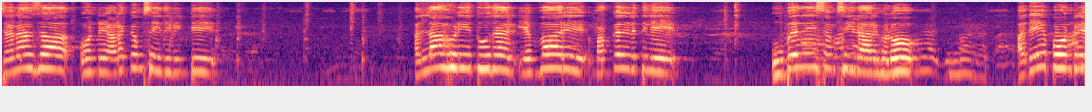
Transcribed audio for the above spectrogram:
ஜனாசா ஒன்றை அடக்கம் செய்துவிட்டு அல்லாஹுடைய தூதர் எவ்வாறு மக்களிடத்திலே உபதேசம் செய்தார்களோ? அதே போன்று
